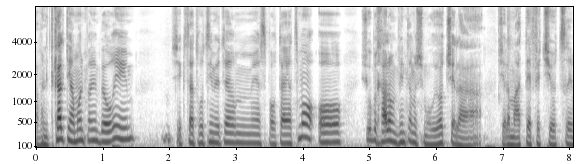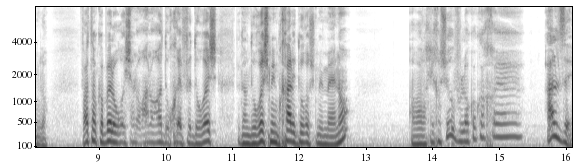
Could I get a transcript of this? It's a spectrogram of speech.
אבל נתקלתי המון פעמים בהורים שקצת רוצים יותר מהספורטאי עצמו, או שהוא בכלל לא מבין את המשמעויות של, ה, של המעטפת שיוצרים לו. ואז אתה מקבל הורה שנורא נורא דוחף ודורש, וגם דורש ממך לדרוש ממנו, אבל הכי חשוב, לא כל כך אה, על זה.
